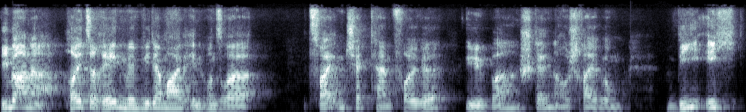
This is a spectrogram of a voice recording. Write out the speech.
Liebe Anna, heute reden wir wieder mal in unserer zweiten Checktime-Folge über Stellenausschreibungen. Wie ich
